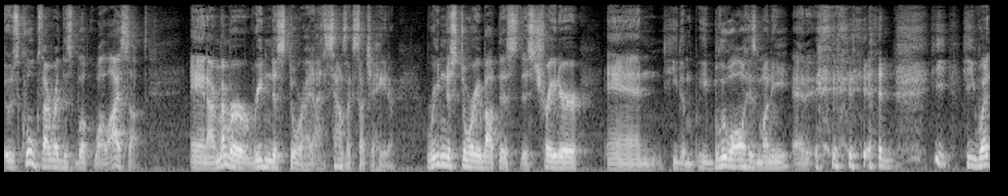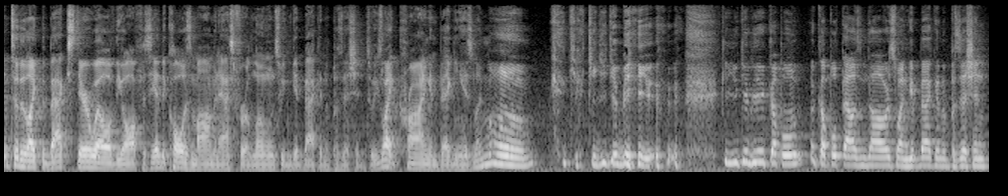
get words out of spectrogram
it was cool because I read this book while I sucked. And I remember reading this story. It sounds like such a hater. Reading this story about this this trader and he he blew all his money and, and he he went to the like the back stairwell of the office. He had to call his mom and ask for a loan so he can get back into position. So he's like crying and begging his like, "Mom, can you give me can you give me a couple a couple thousand dollars so I can get back into position?"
